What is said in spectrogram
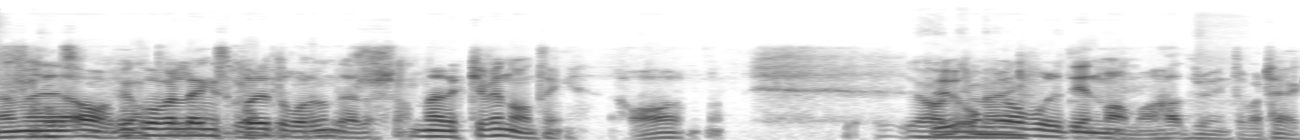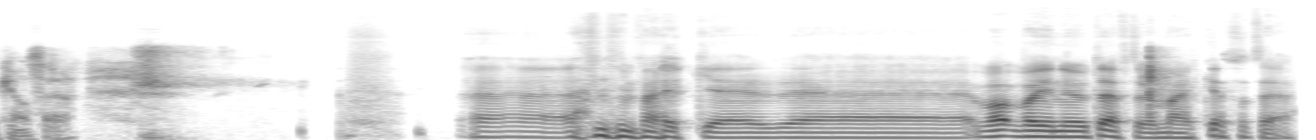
Men Fan, ja, vi går väl längs korridoren där. Märker vi någonting? Ja, Ja, ni, om jag vore din mamma hade du inte varit här kan jag säga. Eh, ni märker... Eh, vad, vad är ni ute efter att märka så att säga?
